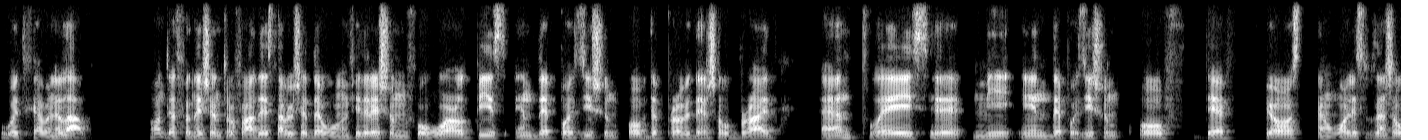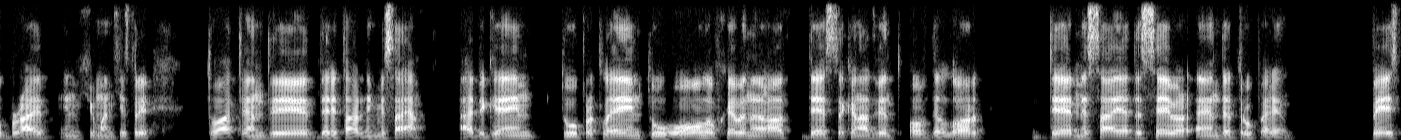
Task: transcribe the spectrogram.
with heavenly love. On that foundation, True Father established the Women Federation for World Peace in the position of the providential bride and placed eh, me in the position of the first and only substantial bride in human history to attend the, the returning Messiah. I began to proclaim to all of heaven and earth the second advent of the Lord, the Messiah, the Savior, and the true parent. Based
